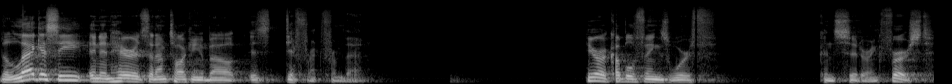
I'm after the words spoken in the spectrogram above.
The legacy and inheritance that I'm talking about is different from that. Here are a couple of things worth considering. First,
